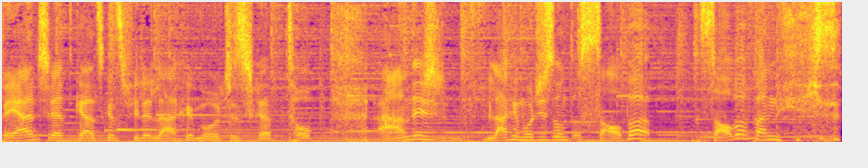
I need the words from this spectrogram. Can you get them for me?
Bernd schreibt ganz, ganz viele Lach-Emojis, schreibt top. Andi Lach-Emojis und sauber. Sauber fand ich es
